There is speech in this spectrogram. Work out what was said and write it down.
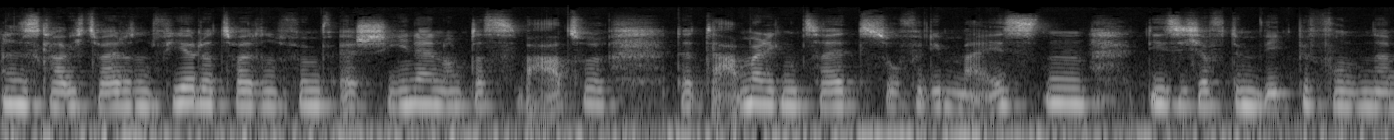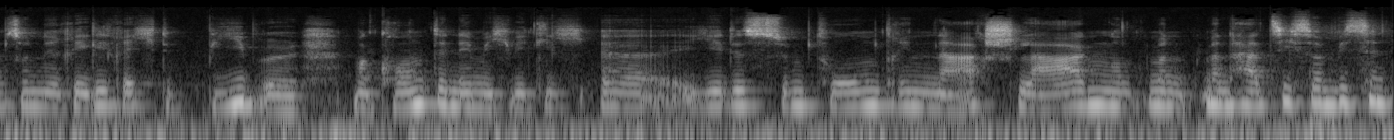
das ist, glaube ich, 2004 oder 2005 erschienen und das war zu der damaligen Zeit so für die meisten, die sich auf dem Weg befunden haben, so eine regelrechte Bibel. Man konnte nämlich wirklich äh, jedes Symptom drin nachschlagen und man, man hat sich so ein bisschen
